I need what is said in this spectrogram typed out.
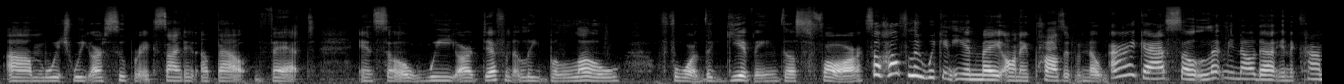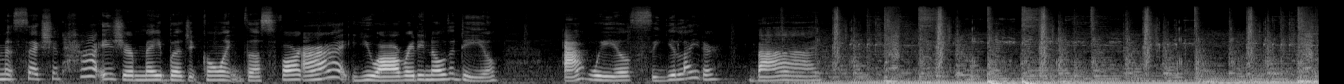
um, which we are super excited about that. And so we are definitely below for the giving thus far. So hopefully we can end May on a positive note. All right, guys. So let me know down in the comment section, how is your May budget going thus far? All right, you already know the deal. I will see you later. Bye.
